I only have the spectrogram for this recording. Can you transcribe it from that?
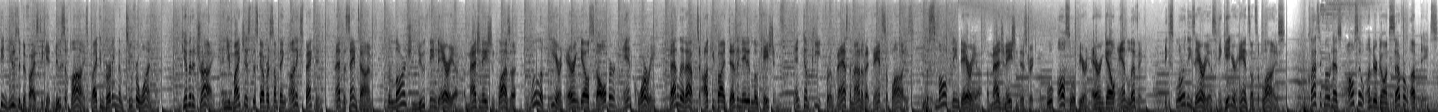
can use the device to get new supplies by converting them two for one. Give it a try, and you might just discover something unexpected. At the same time, the large new themed area, Imagination Plaza, will appear in Erangel Stalber and Quarry. Battle it out to occupy designated locations and compete for a vast amount of advanced supplies. The small themed area, Imagination District, will also appear in Erangel and Livik. Explore these areas and get your hands on supplies. Classic Mode has also undergone several updates.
